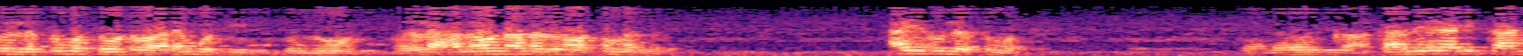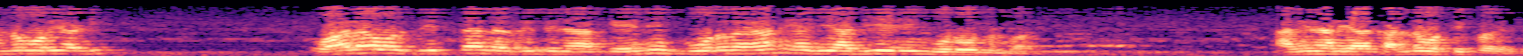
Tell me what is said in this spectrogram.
ഒരു ലത്തുമത്ത് കൊണ്ട് വരം പൊട്ടിയിരിക്കുന്നു ഒരു ലഹല കൊണ്ടാണ് ഒരു നോട്ടം വരുന്നത് അയി ഒരു ലത്തുമത്ത് കണ്ണിനടി കണ്ണുമുറി അടി ഓലോ സിത്തലതിനാക്ക് ഇനിയും കൂടുതലാണ് ഇനി അടിയനെയും കൂടുമെന്നും പറഞ്ഞു അങ്ങനെയാണ് ഇയാൾ കണ്ണുപൊട്ടിപ്പോയത്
